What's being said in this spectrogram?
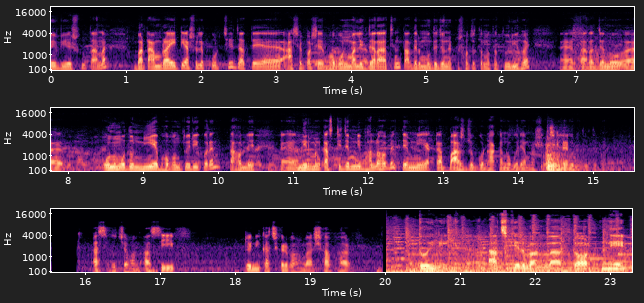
ডেভিয়েশন তা না বাট আমরা এটি আসলে করছি যাতে আশেপাশের ভবন মালিক যারা আছেন তাদের মধ্যে যেন একটু সচেতনতা তৈরি হয় তারা যেন অনুমোদন নিয়ে ভবন তৈরি করেন তাহলে নির্মাণ কাজটি যেমনি ভালো হবে তেমনি একটা বাসযোগ্য ঢাকা নগরী আমরা ছিলেন। গড়ে তুলতে পারব। আসিফুজ্জামান আসিফ দৈনিক আজকের বাংলা সাভার। দৈনিক আজকের বাংলা ডট নেট।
